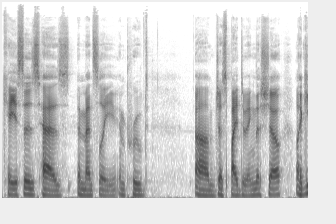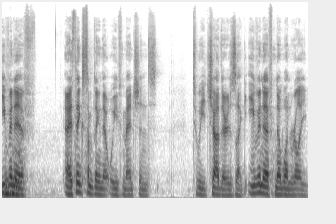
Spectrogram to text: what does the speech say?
cases, has immensely improved um, just by doing this show. Like even if, and I think something that we've mentioned to each other is like even if no one really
